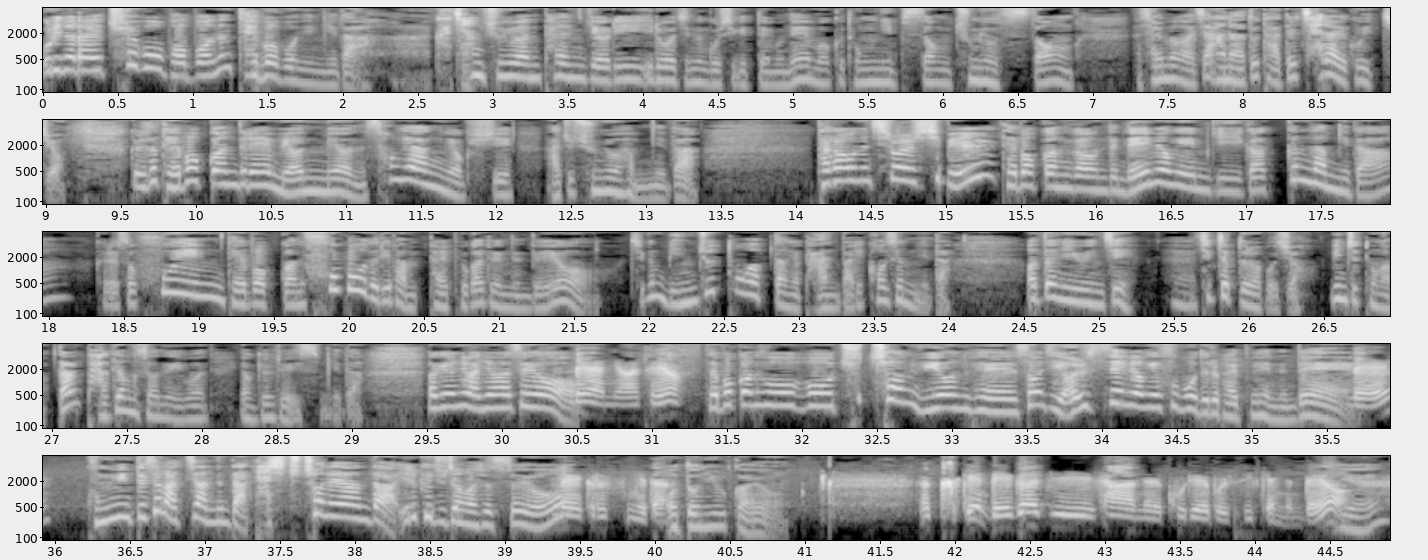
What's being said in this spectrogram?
우리나라의 최고 법원은 대법원입니다. 아, 가장 중요한 판결이 이루어지는 곳이기 때문에 뭐 그 독립성, 중요성 설명하지 않아도 다들 잘 알고 있죠. 그래서 대법관들의 면면, 성향 역시 아주 중요합니다. 다가오는 7월 10일 대법관 가운데 4명의 임기가 끝납니다. 그래서 후임 대법관 후보들이 반- 발표가 됐는데요. 지금 민주통합당의 반발이 거셉니다. 어떤 이유인지 예, 직접 들어보죠. 민주통합당 박영선 의원 연결되어 있습니다. 박 의원님 안녕하세요. 네, 안녕하세요. 대법관 후보 추천위원회에서 이제 13명의 후보들을 발표했는데 네, 국민 뜻에 맞지 않는다. 다시 추천해야 한다. 이렇게 주장하셨어요. 네, 그렇습니다. 어떤 이유일까요? 크게 네 가지 사안을 고려해 볼 수 있겠는데요. 예.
